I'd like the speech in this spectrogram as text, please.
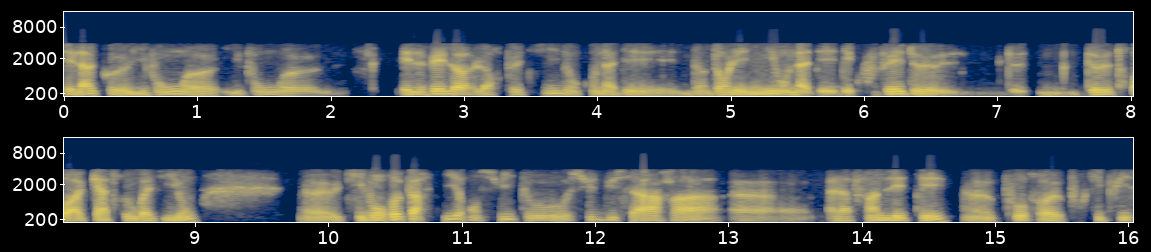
c'est là qu'ils vont ils vont élever leurs petits. Donc on a des dans, les nids on a des, des couvées de, de 2, 3, 4 oisillons euh, qui vont repartir ensuite au, sud du Sahara euh, à la fin de l'été euh, pour, pour qu'ils puissent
